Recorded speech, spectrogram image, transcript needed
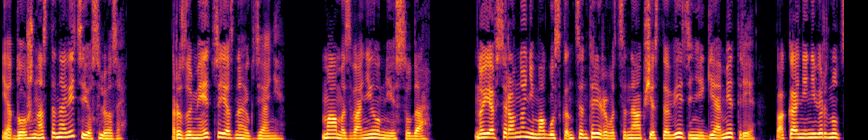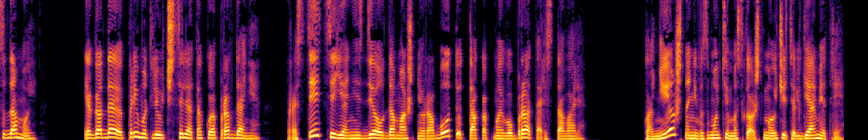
я должен остановить ее слезы. Разумеется, я знаю, где они. Мама звонила мне из суда. Но я все равно не могу сконцентрироваться на обществоведении и геометрии, пока они не вернутся домой. Я гадаю, примут ли учителя такое оправдание. Простите, я не сделал домашнюю работу, так как моего брата арестовали. «Конечно», — невозмутимо скажет мой учитель геометрии.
